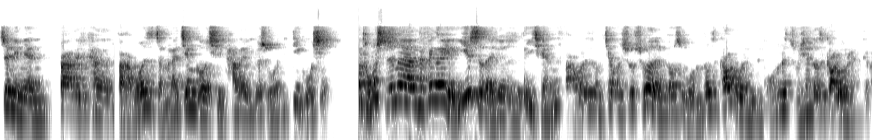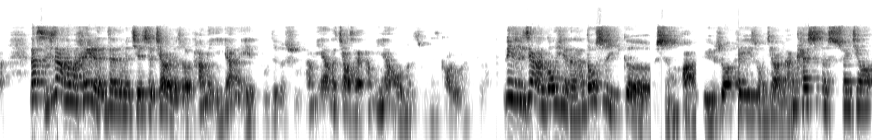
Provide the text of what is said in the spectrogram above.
这里面大家就看到法国是怎么来建构起它的一个所谓的帝国性。同时呢，它非常有意思的就是，以前法国的这种教科书，所有的人都是我们都是高卢人，我们的祖先都是高卢人，对吧？那实际上他们黑人在那边接受教育的时候，他们一样也读这个书，他们一样的教材，他们一样，我们的祖先是高卢人，对吧？类似这样的东西呢，它都是一个神话。比如说，还有一种叫兰开斯的摔跤，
